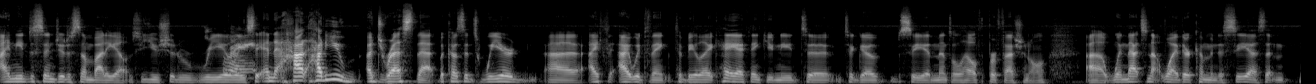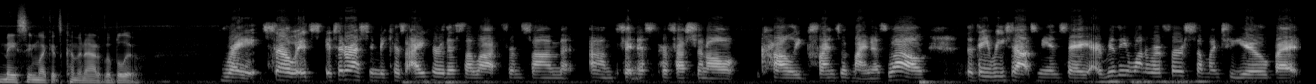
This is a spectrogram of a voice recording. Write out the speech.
I need to send you to somebody else. You should really right. see. And how, how do you address that? Because it's weird. Uh, I th- I would think to be like, hey, I think you need to to go see a mental health professional. Uh, when that's not why they're coming to see us, it may seem like it's coming out of the blue. Right. So it's it's interesting because I hear this a lot from some um, fitness professional colleague friends of mine as well that they reach out to me and say, I really want to refer someone to you, but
